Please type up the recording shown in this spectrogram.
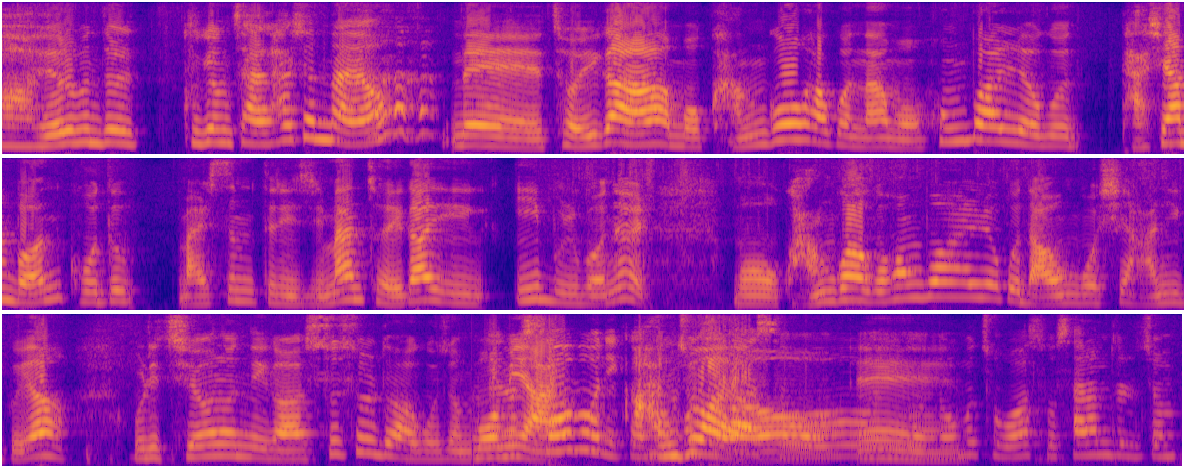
아, 여러분들 구경 잘 하셨나요? 네, 저희가 뭐 광고하거나 뭐 홍보하려고 다시 한번 거듭 말씀드리지만 저희가 이, 이 물건을 뭐 광고하고 홍보하려고 나온 것이 아니고요. 우리 지연 언니가 수술도 하고 좀 몸이 내가 안, 써보니까 안 너무 좋아요. 좋아서 예. 이거 너무 좋아서 사람들 좀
